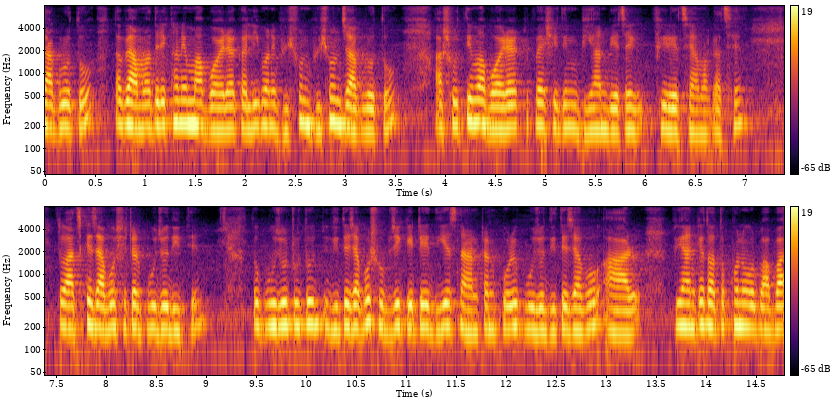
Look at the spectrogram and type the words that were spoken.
জাগ্রত, তবে আমাদের এখানে মা বয়রাকালী মানে ভীষণ ভীষণ জাগ্রত। আর সত্যি মা বয়রার কৃপায় সেদিন ভিয়ান বেঁচে ফিরেছে আমার কাছে। তো আজকে যাব সেটার পুজো দিতে। তো পুজো টুতো দিতে যাব, সবজি কেটে দিয়ে স্নান টান করে পুজো দিতে যাব। আর ভিয়ানকে ততক্ষণে ওর বাবা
